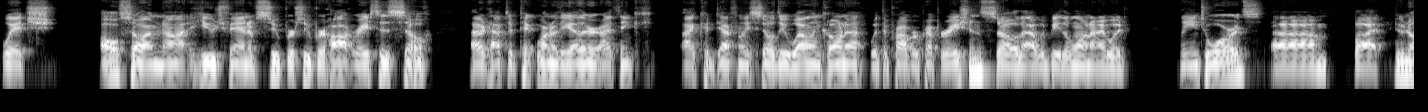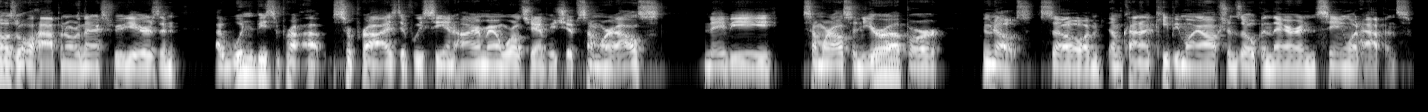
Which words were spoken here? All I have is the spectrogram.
which also I'm not a huge fan of super, super hot races. So I would have to pick one or the other. I think I could definitely still do well in Kona with the proper preparations. So that would be the one I would lean towards. Um, but who knows what will happen over the next few years. And I wouldn't be surpri- uh, surprised if we see an Ironman World Championship somewhere else, maybe somewhere else in Europe or who knows. So I'm I'm kind of keeping my options open there and seeing what happens.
